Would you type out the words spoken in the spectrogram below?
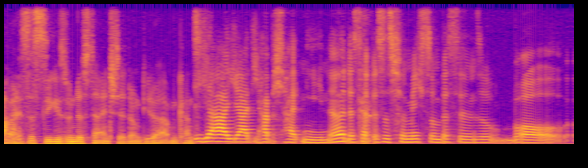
Aber das ist die gesündeste Einstellung, die du haben kannst. ja, ja, die habe ich halt nie, ne? Deshalb ist es für mich so ein bisschen so, boah,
